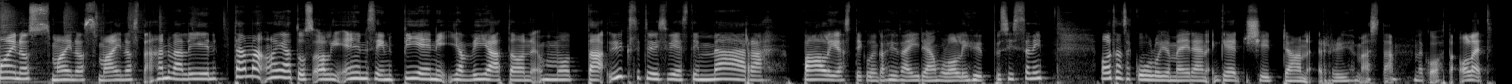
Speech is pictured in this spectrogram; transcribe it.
Mainos, mainos, mainos tähän väliin. Tämä ajatus oli ensin pieni ja viaton, mutta yksityisviestin määrä paljasti, kuinka hyvä idea mulla oli hyppysissäni. Oothan sä kuullut jo meidän Get Shit Done-ryhmästä. No kohta olet.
